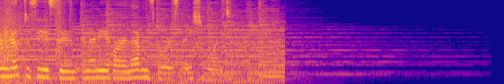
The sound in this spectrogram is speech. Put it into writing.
We hope to see you soon in any of our 11 stores nationwide.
